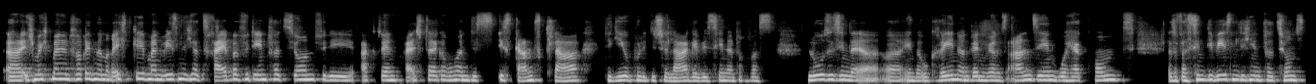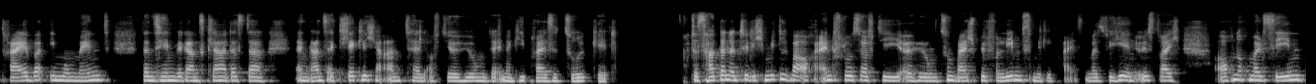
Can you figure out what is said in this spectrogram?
Äh, ich möchte meinen Vorrednern recht geben, ein wesentlicher Treiber für die Inflation, für die aktuellen Preissteigerungen, das ist ganz klar die geopolitische Lage. Wir sehen einfach, was los ist in der, äh, in der Ukraine. Und wenn wir uns ansehen, woher kommt, also was sind die wesentlichen Inflationstreiber im Moment, dann sehen wir ganz klar, dass da ein ganz erklecklicher Anteil auf die Erhöhung der Energiepreise zurückgeht. Das hat dann natürlich mittelbar auch Einfluss auf die Erhöhung zum Beispiel von Lebensmittelpreisen, was wir hier in Österreich auch nochmal sehen,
